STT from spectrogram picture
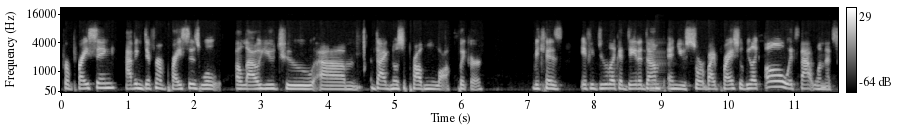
for pricing having different prices will allow you to um, diagnose a problem a lot quicker. Because if you do like a data dump Mm. and you sort by price you'll be like oh it's that one that's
